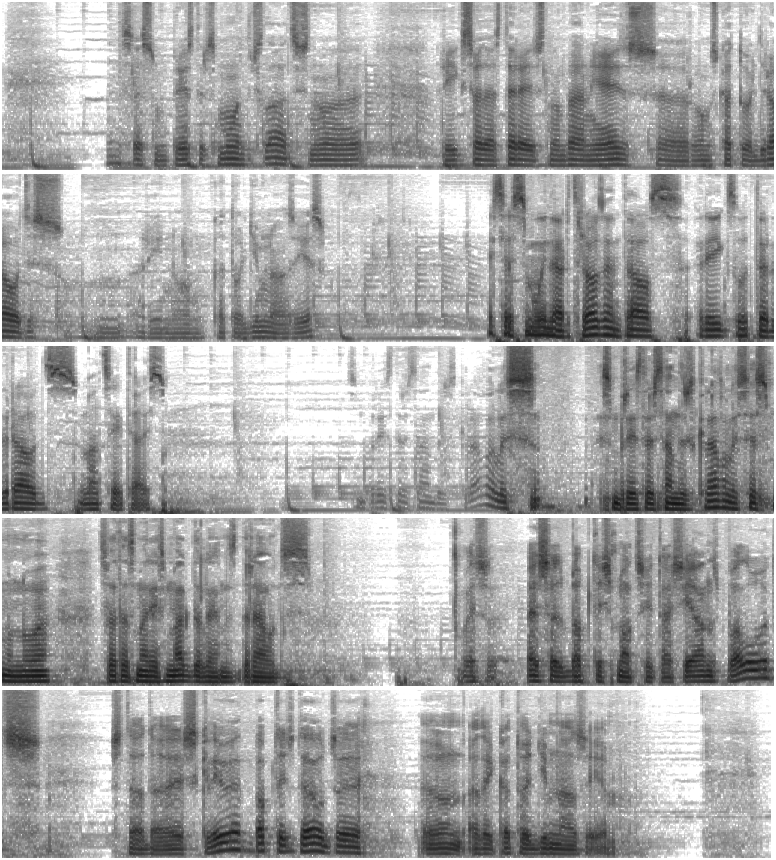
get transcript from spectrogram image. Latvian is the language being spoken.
Es esmu priesteris Montris Lācis no Rīgas Svētās Terēzes no bērnu Jēzus Romas katoļu draudzes arī no katoļu ģimnāzijas. Es esmu Linārds Rozentāls, Rīgas Lutera draudzes mācītājs. Esmu priesteris Andris Kravalis. Esmu priesteris Andris Kravalis, esmu no Svētās Marijas Magdalēnas draudzes. Es, es esmu Baptistu mācītājs Jānis Balots, strādāju Skrivēt Baptistu draudzē un arī katoļu ģimnāzijā.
